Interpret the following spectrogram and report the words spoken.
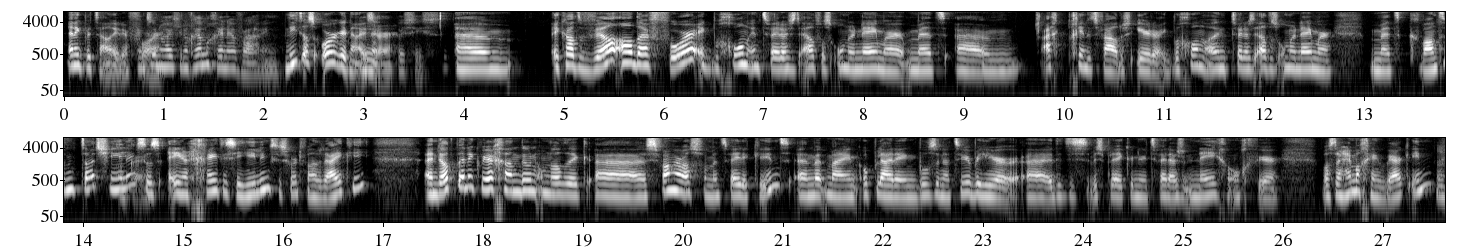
En ik betaal je En ervoor. toen had je nog helemaal geen ervaring. Niet als organizer. Nee, precies. Ehm, ik had wel al daarvoor, ik begon in 2011 als ondernemer met, ehm, eigenlijk begint het verhaal dus eerder. Ik begon in 2011 als ondernemer met Quantum Touch Healings, Oké. dat is energetische healings, een soort van reiki. En dat ben ik weer gaan doen omdat ik eh, zwanger was van mijn tweede kind. En met mijn opleiding Bos- en Natuurbeheer, eh, dit is, we spreken nu 2009 ongeveer, was er helemaal geen werk in. Mhm.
